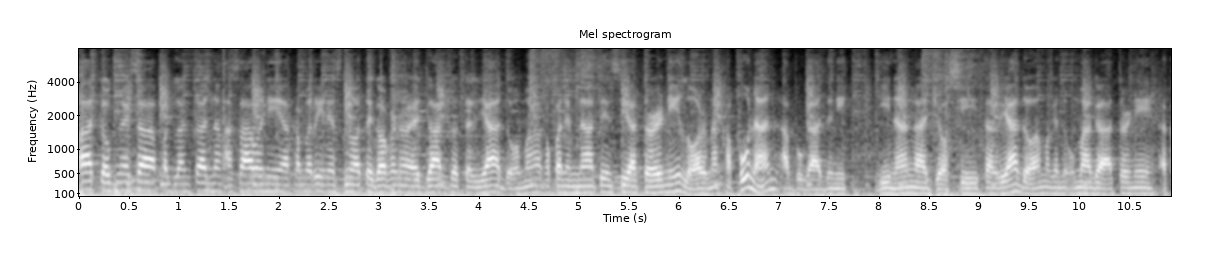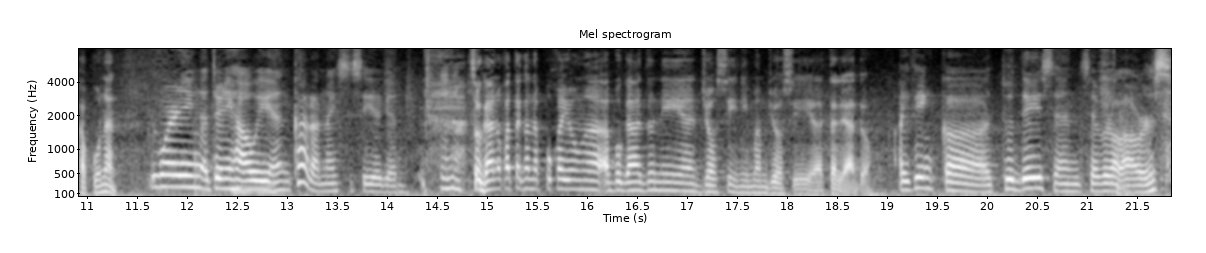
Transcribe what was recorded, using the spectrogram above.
At kaugnay sa paglantad ng asawa ni uh, Camarines Norte Governor Edgardo Tallado, mga kapanim natin si Attorney Lorna Kapunan, abogado ni Ginang uh, Josie Tallado. Ah, Magandang umaga, Attorney Kapunan. Good morning, Attorney Howie and Cara. Nice to see you again. So, gaano katagal na po kayong uh, abogado ni uh, Josie, ni Ma'am Josie uh, Tallado? I think uh, two days and several hours.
